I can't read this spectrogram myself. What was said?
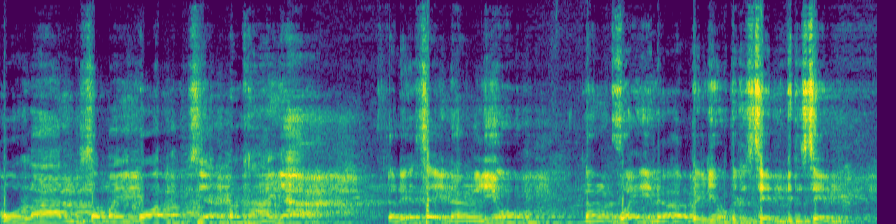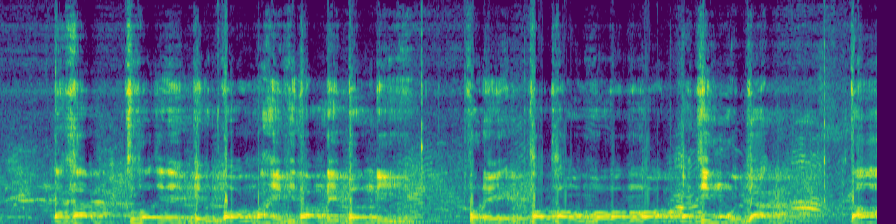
โบราณ สมัยก่อนเสียกมันหายากก็เลยใส่หนังเลี้ยวหนังควายนี่นะครับเป็นเลี้ยวเป็นเส้นเป็นเส้นนะครับทุกคนจะได้เป็นกองมาให้พี่น้องได้เบิ้งนี่ผู้ใดเท่าเท่าหัวหัวกะที่หูจักเนาะ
